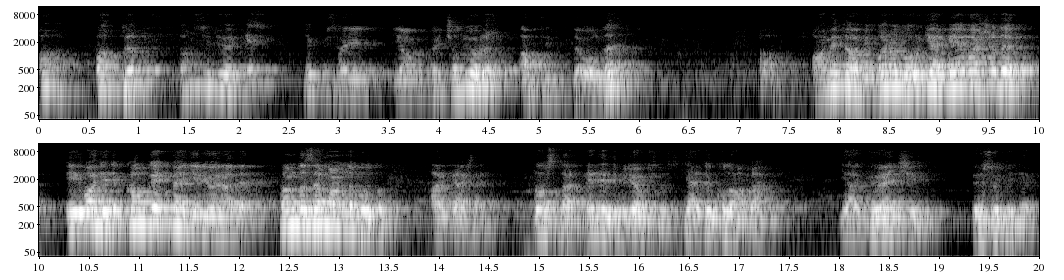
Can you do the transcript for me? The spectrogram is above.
Aa baktım dans ediyor herkes. Hepimiz Halil Yakup Bey çalıyoruz. Abdi de oldu. Ahmet abi bana doğru gelmeye başladı. Eyvah dedim kavga etmeye geliyor herhalde. Tam da zamanını buldum. Arkadaşlar, dostlar ne dedi biliyor musunuz? Geldi kulağıma. Ya güvenciğim özür dilerim.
